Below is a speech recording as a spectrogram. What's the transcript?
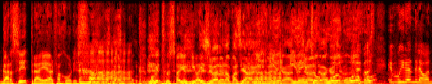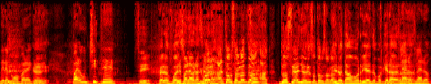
Garcé trae alfajores. Porque todos sabían que iba a Te ir. llevaron a pasear. Y- y de- y de te hecho, de hubo- hubo- es muy grande la bandera como para que. Para un chiste. Sí. Pero fue su- palabras Igual ah, estamos hablando a, a 12 años de eso estamos Y hablando. nos estábamos riendo porque era No, verdad. claro, claro.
